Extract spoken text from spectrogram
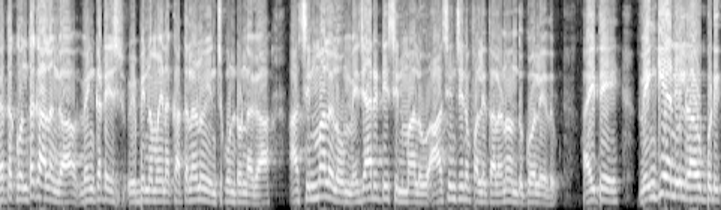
గత కొంతకాలంగా వెంకటేష్ విభిన్నమైన కథలను ఎంచుకుంటుండగా ఆ సినిమాలలో మెజారిటీ సినిమాలు ఆశించిన ఫలితాలను అందుకోలేదు. అయితే వెంకీ అనిల్ రావుపుడి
